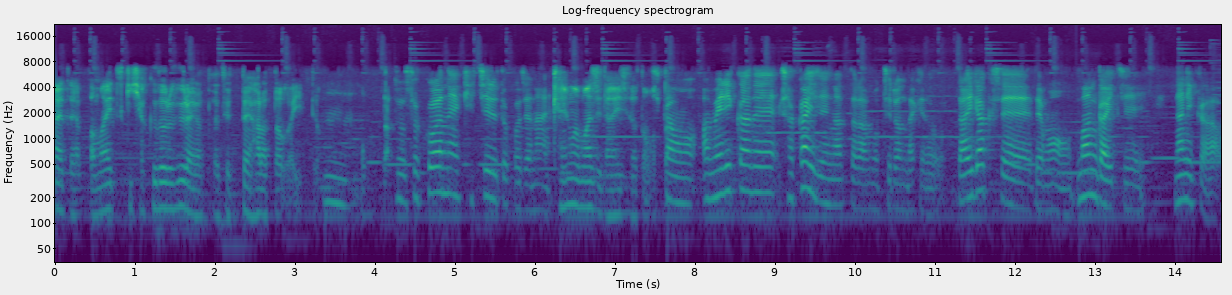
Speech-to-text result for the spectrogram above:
えたらやっぱ毎月100ドルぐらいだったら絶対払った方がいいって思うん。ったそうそこはねケチるとこじゃない。保険はマジ大事だと思っしかたもアメリカで社会人になったらもちろんだけど大学生でも万が一何か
